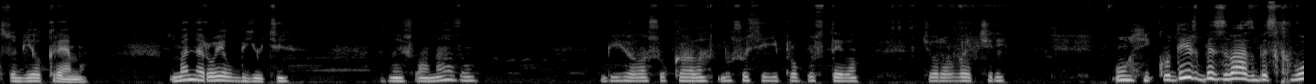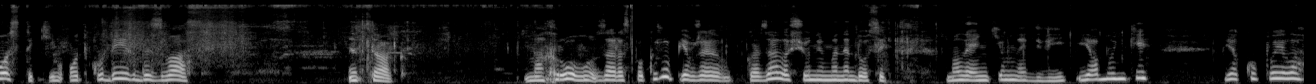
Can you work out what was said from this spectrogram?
собі окремо. У мене Royal Beauty. Знайшла назву, бігала, шукала, бо щось її пропустила вчора ввечері. Ой, куди ж без вас, без хвостиків? От куди ж без вас? Е, Так. Махрову зараз покажу, б я вже казала, що вони в мене досить маленькі, в мене дві яблуньки я купила.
